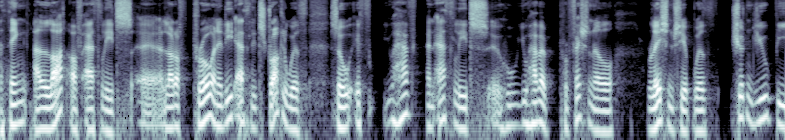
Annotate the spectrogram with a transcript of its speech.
a thing a lot of athletes, uh, a lot of pro and elite athletes struggle with. So if you have an athlete uh, who you have a professional relationship with, shouldn't you be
